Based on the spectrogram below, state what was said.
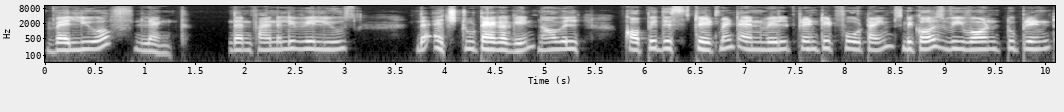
value of length. Then finally we'll use the h2 tag again. Now we'll copy this statement and we'll print it four times because we want to print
